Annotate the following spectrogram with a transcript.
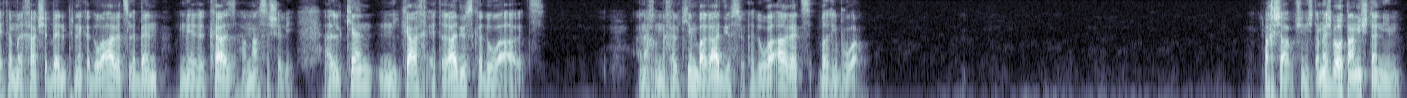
את המרחק שבין פני כדור הארץ לבין מרכז המסה שלי. על כן ניקח את רדיוס כדור הארץ. אנחנו מחלקים ברדיוס של כדור הארץ בריבוע. עכשיו, כשנשתמש באותם משתנים,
